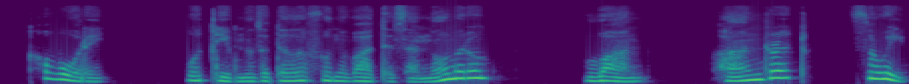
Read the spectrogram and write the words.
– хворий. Потрібно зателефонувати за номером 103.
